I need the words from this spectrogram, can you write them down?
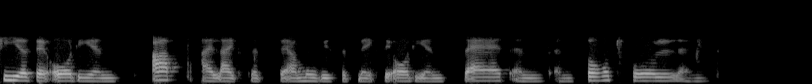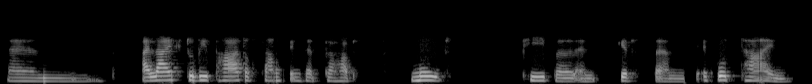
cheer the audience up. I like that there are movies that make the audience sad and, and thoughtful and and I like to be part of something that perhaps moves people and gives them a good time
